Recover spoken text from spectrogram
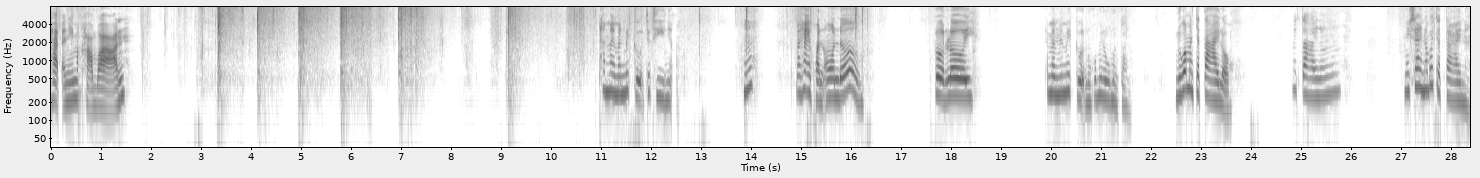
ทัด อันนี้มะขามหวาน ทำไมมันไม่เกิดสักทีเนี่ยฮะไม่ให้ขวัญอ่อนเด้อ เกิดเลย มมันไม่ไม่เกิดหนูก็ไม่รู้เหมือนกัน หรือว่ามันจะตายเหรอ ไม่ตายนะ ไม่ใช่นะว่าจะตายนะ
